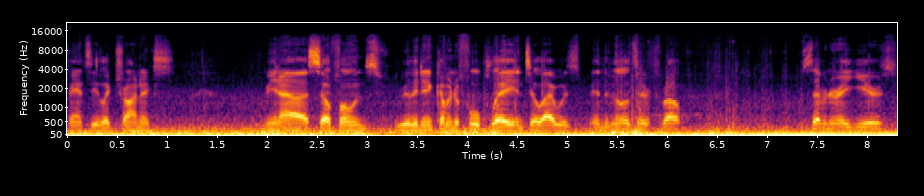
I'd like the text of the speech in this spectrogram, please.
fancy electronics. I mean, uh, cell phones really didn't come into full play until I was in the military for about seven or eight years.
